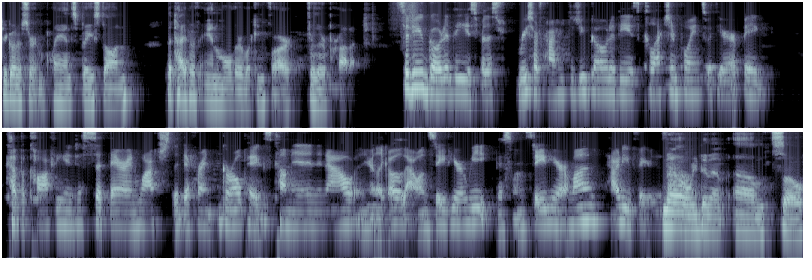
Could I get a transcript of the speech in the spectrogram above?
to go to certain plants based on the type of animal they're looking for for their product. So, do you go to these for this research project? Did you go to these collection points with your big cup of coffee and just sit there and watch the different girl pigs come in and out? And you're like, oh, that one stayed here a week. This one stayed here a month. How do you figure this out? No, we didn't. Um, so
